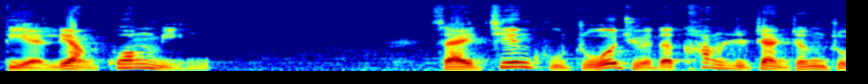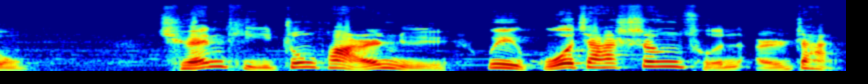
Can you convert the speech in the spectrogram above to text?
点亮光明。在艰苦卓绝的抗日战争中。全体中华儿女为国家生存而战，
